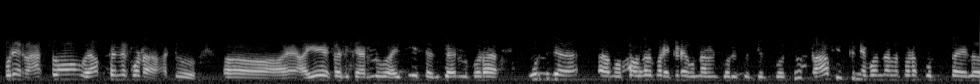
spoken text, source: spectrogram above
ఇప్పుడే రాష్ట్రం వ్యాప్తంగా కూడా అటు ఐఏఎస్ అధికారులు ఐపీఎస్ అధికారులు కూడా పూర్తిగా మొత్తం అందరూ కూడా ఇక్కడే ఉన్నారని కోరుతూ చెప్పుకోవచ్చు. ట్రాఫిక్ నిబంధనలు కూడా పూర్తి స్థాయిలో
